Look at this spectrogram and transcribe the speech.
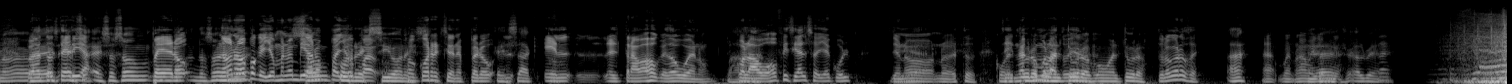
no, no, no, es- eso- son. Pero, no, son no, porque ellos me lo enviaron son para yo. son correcciones, pero Exacto. el, el trabajo quedó bueno. Con la voz oficial se oye cool. Yo no, no, esto. Con sí, no es Arturo, como con tuya. Arturo, con Arturo. ¿Tú lo conoces? Ah, Ah, bueno, amigo mío. olvídate.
